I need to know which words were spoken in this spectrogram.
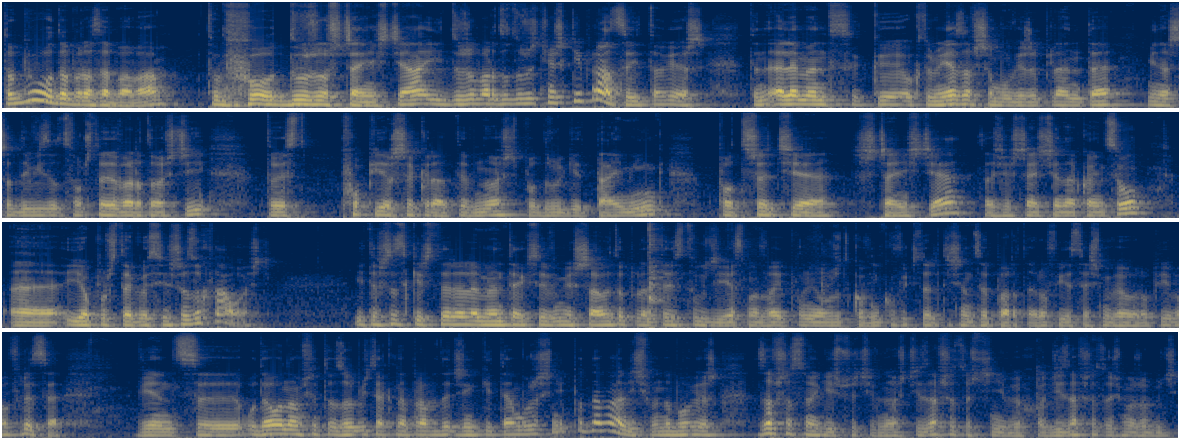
to było dobra zabawa, to było dużo szczęścia i dużo, bardzo dużo ciężkiej pracy. I to wiesz, ten element, o którym ja zawsze mówię, że Plentę i nasza dewiza to są cztery wartości, to jest po pierwsze kreatywność, po drugie timing, po trzecie szczęście, w sensie szczęście na końcu e, i oprócz tego jest jeszcze zuchwałość. I te wszystkie cztery elementy, jak się wymieszały, to Plenta jest tu, gdzie jest, ma 2,5 miliona użytkowników i 4000 partnerów i jesteśmy w Europie i w Afryce. Więc y, udało nam się to zrobić tak naprawdę dzięki temu, że się nie poddawaliśmy, no bo wiesz, zawsze są jakieś przeciwności, zawsze coś Ci nie wychodzi, zawsze coś może być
